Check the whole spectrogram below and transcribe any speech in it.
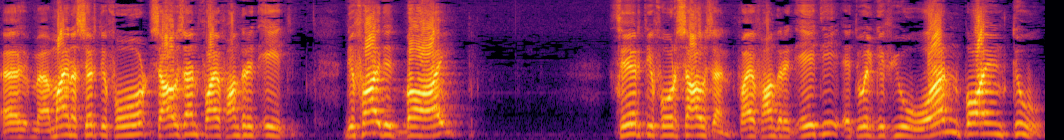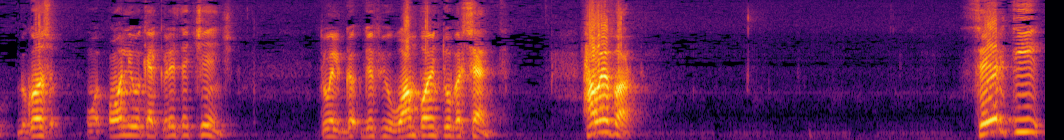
uh, minus 34,580 divided by 34,580 it will give you 1.2 because only we calculate the change. It will give you 1.2 percent. However 30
